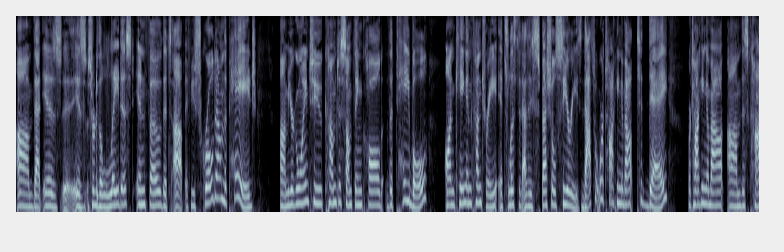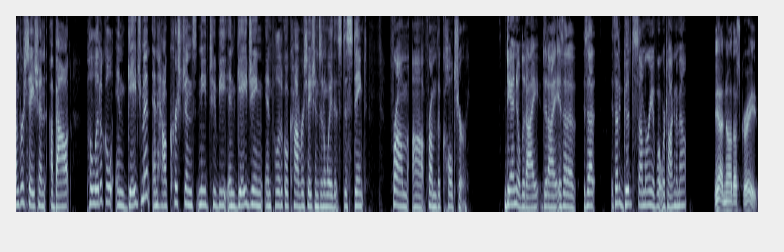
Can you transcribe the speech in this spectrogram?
um, that is is sort of the latest info that's up. If you scroll down the page, um, you're going to come to something called the table on King and Country. It's listed as a special series. That's what we're talking about today. We're talking about um, this conversation about political engagement and how Christians need to be engaging in political conversations in a way that's distinct from uh, from the culture. Daniel, did I did I is that a is that is that a good summary of what we're talking about? Yeah, no, that's great.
